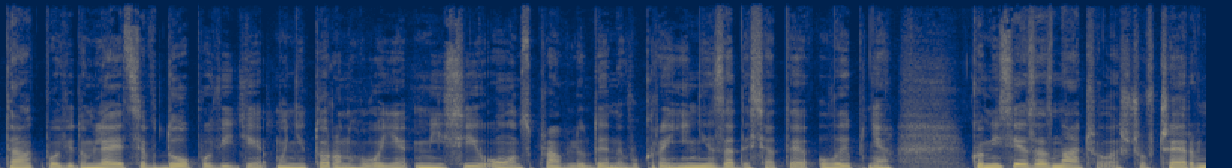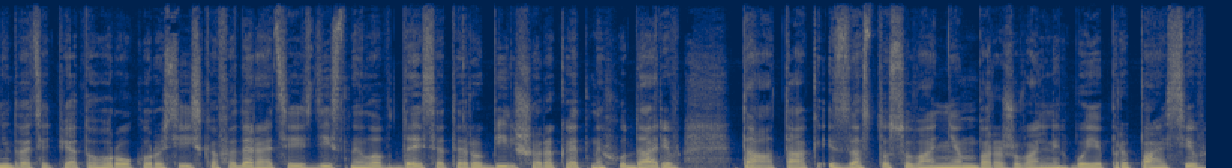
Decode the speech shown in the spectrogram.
Так повідомляється в доповіді моніторингової місії ООН з прав людини в Україні за 10 липня. Комісія зазначила, що в червні 25-го року Російська Федерація здійснила в десятеро більше ракетних ударів та атак із застосуванням баражувальних боєприпасів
